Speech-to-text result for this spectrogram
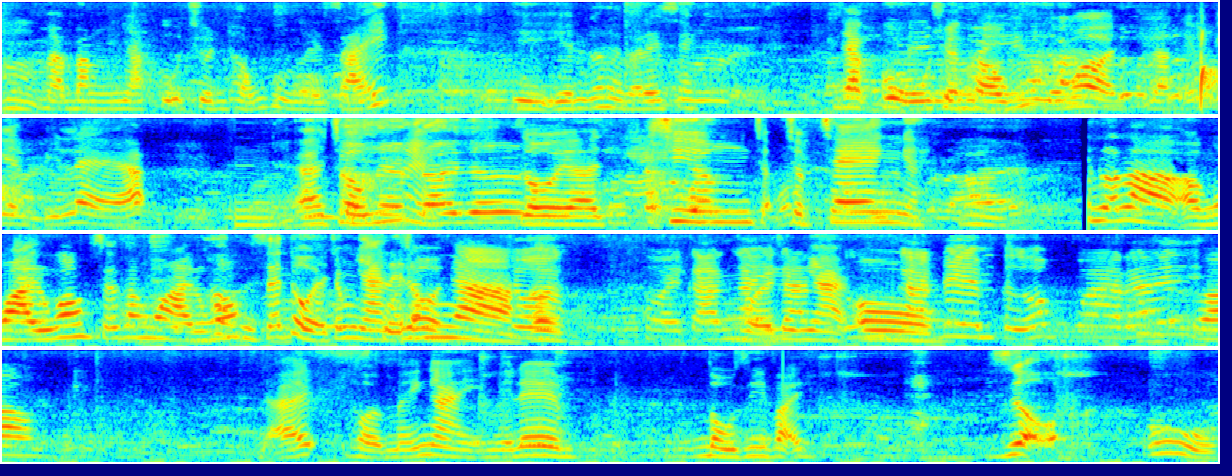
ừ. mà bằng nhạc cụ truyền thống của người giấy thì yến có thể vào đây xem. Nhạc cụ truyền thống. Đúng rồi là cái kèn pí lè á. À, trống này. Rồi à, chiêng chập, chập trang này. Ừ. nữa là ở ngoài đúng không? Sẽ ra ngoài đúng không, không? sẽ thổi ở trong nhà này thôi trong nhà. Ừ rồi cả ngày trong nhà. Ồ. cả đêm từ hôm qua đấy. Vâng. Đấy, thổi mấy ngày mấy đêm. Đồ gì vậy? Rượu. U. Uh.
